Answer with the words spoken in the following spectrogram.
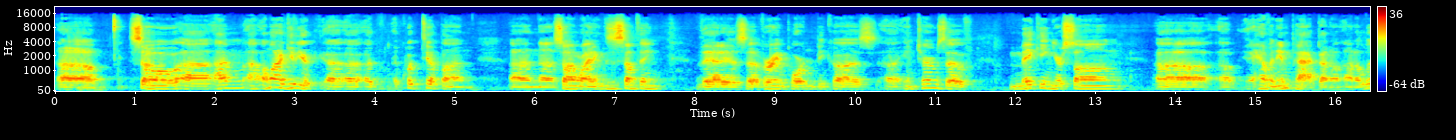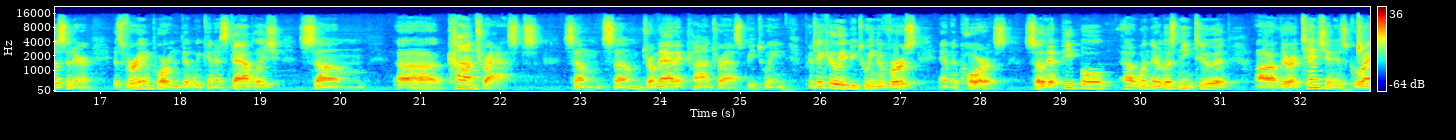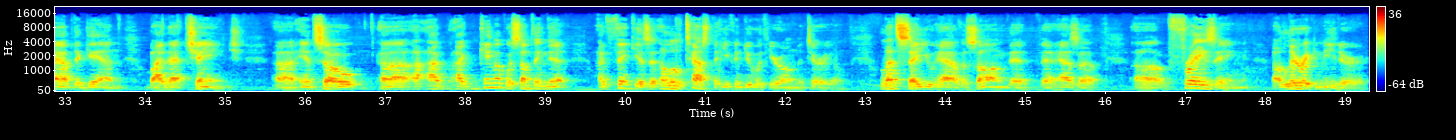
Um, so uh, I'm, I want to give you a, a, a, quick tip on, on uh, songwriting. This is something that is uh, very important because uh, in terms of making your song uh, uh, have an impact on a, on a listener, it's very important that we can establish some uh, contrasts, some, some dramatic contrast between, particularly between the verse and the chorus, so that people, uh, when they're listening to it, uh, their attention is grabbed again by that change. Uh, and so uh, I, I came up with something that I think is a, little test that you can do with your own material. Let's say you have a song that, that has a, a phrasing, a lyric meter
